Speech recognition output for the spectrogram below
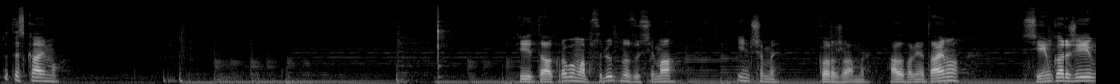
Притискаємо. І так робимо абсолютно з усіма іншими коржами. Але пам'ятаємо, 7 коржів,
